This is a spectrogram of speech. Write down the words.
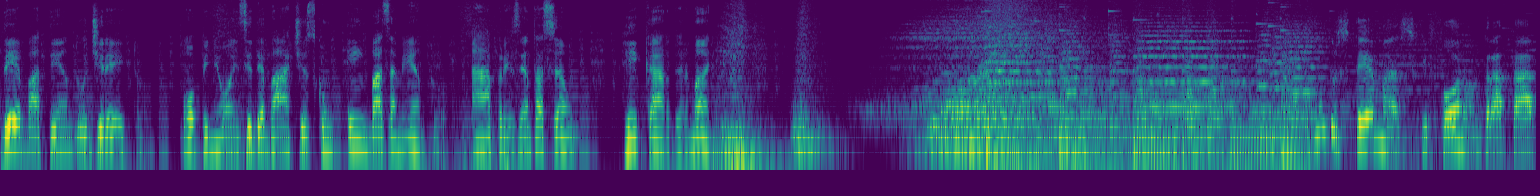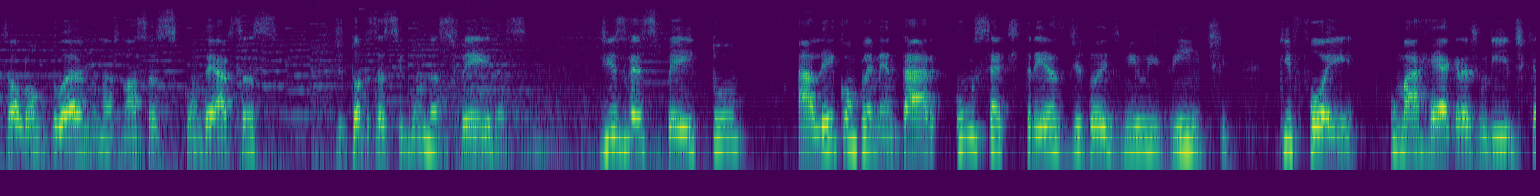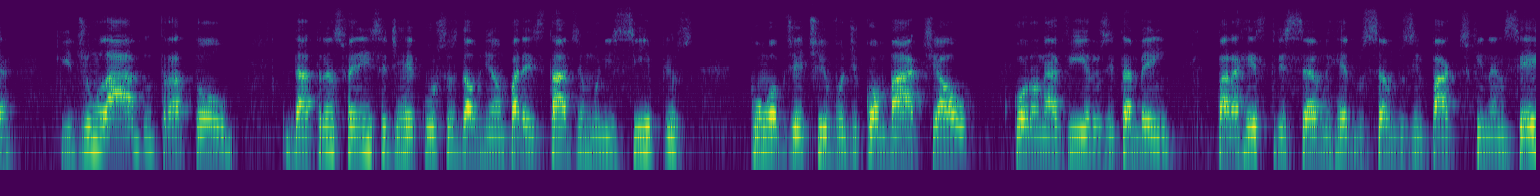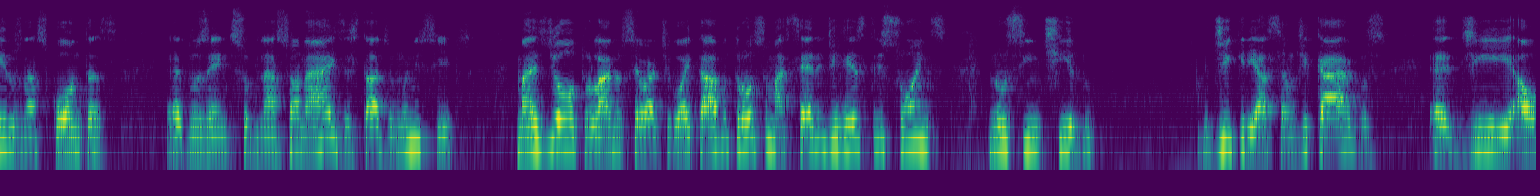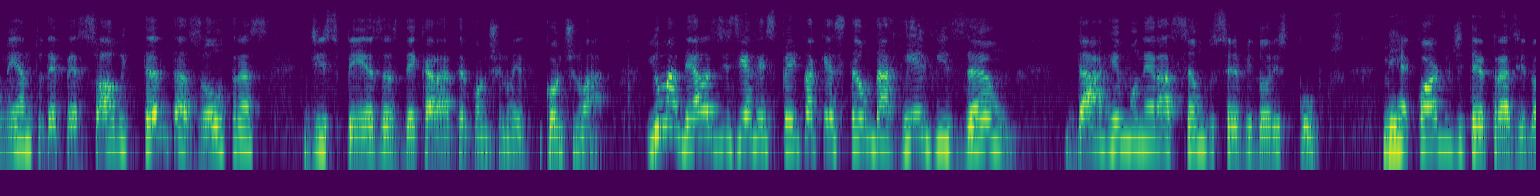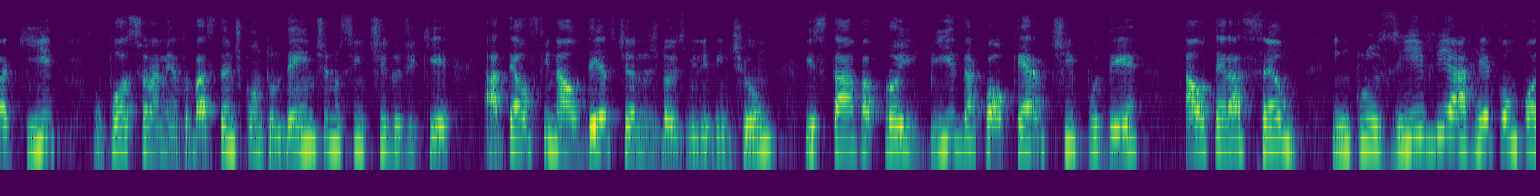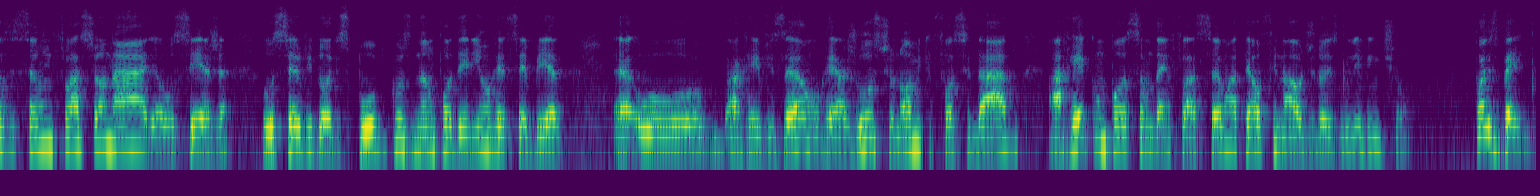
Debatendo o Direito. Opiniões e debates com embasamento. A apresentação: Ricardo Hermani. Um dos temas que foram tratados ao longo do ano nas nossas conversas de todas as segundas-feiras diz respeito à Lei Complementar 173 de 2020, que foi uma regra jurídica que, de um lado, tratou da transferência de recursos da União para estados e municípios com o objetivo de combate ao coronavírus e também para restrição e redução dos impactos financeiros nas contas eh, dos entes subnacionais, estados e municípios. Mas de outro, lá no seu artigo 8 trouxe uma série de restrições no sentido de criação de cargos, eh, de aumento de pessoal e tantas outras despesas de caráter continuado. E uma delas dizia respeito à questão da revisão da remuneração dos servidores públicos. Me recordo de ter trazido aqui o posicionamento bastante contundente no sentido de que até o final deste ano de 2021 estava proibida qualquer tipo de alteração, inclusive a recomposição inflacionária, ou seja, os servidores públicos não poderiam receber é, o, a revisão, o reajuste, o nome que fosse dado, a recomposição da inflação até o final de 2021. Pois bem,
